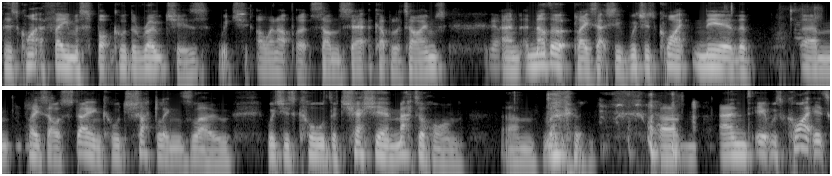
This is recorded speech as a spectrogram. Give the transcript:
there's quite a famous spot called the Roaches, which I went up at sunset a couple of times, yeah. and another place actually, which is quite near the um, place I was staying called Shuttlingslow, which is called the Cheshire Matterhorn um, locally. um, and it was quite it's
